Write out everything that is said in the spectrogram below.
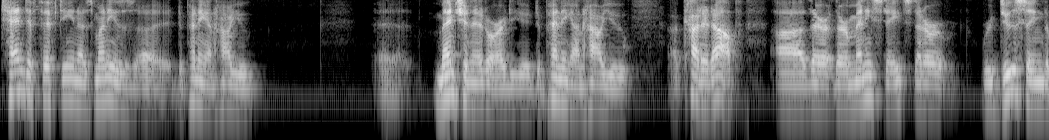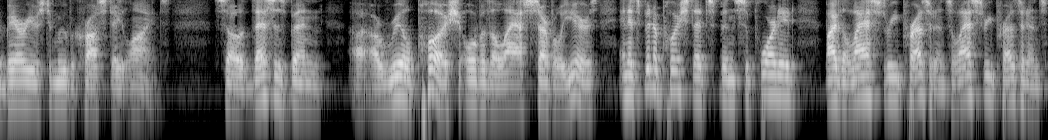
10 to 15, as many as, uh, depending on how you uh, mention it or you, depending on how you uh, cut it up, uh, there, there are many states that are reducing the barriers to move across state lines. So this has been a, a real push over the last several years, and it's been a push that's been supported by the last three presidents. The last three presidents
